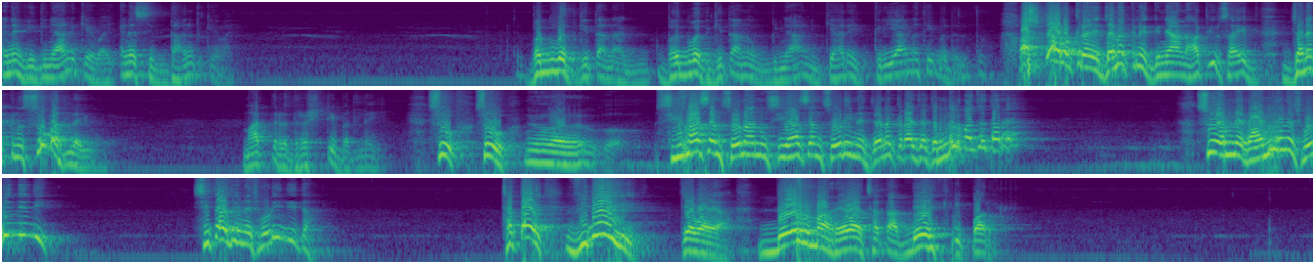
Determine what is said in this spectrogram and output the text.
એને વિજ્ઞાન કહેવાય, એને સિદ્ધાંત કહેવાય. ભગવદ્ ગીતાના, ભગવદ્ ગીતાનું જ્ઞાન ક્યારેય ક્રિયા નથી બદલતું. અષ્ટાવક્રએ જનકને જ્ઞાન આપ્યું સાહેબ, જનકનું શું બદલાયું માત્ર દ્રષ્ટિ બદલાઈ. શું શું સિંહાસન, સોનાનું સિંહાસન છોડીને જનક રાજા જંગલમાં જતા રહ્યા? શું એમને રાણીઓને છોડી દીધી? સીતાજીને છોડી દીધા? છતાંય વિદેહી કહેવાયા. દેહમાં રહેવા છતાં દેહથી પર.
